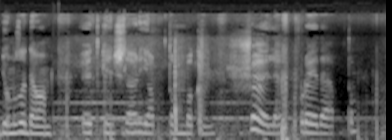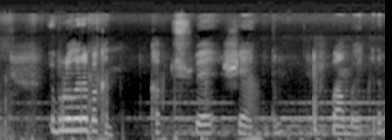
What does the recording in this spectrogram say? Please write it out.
Videomuza devam. Evet gençler yaptım bakın. Şöyle buraya da yaptım. Ve buralara bakın. Kaktüs ve şey ekledim. Bambu ekledim.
